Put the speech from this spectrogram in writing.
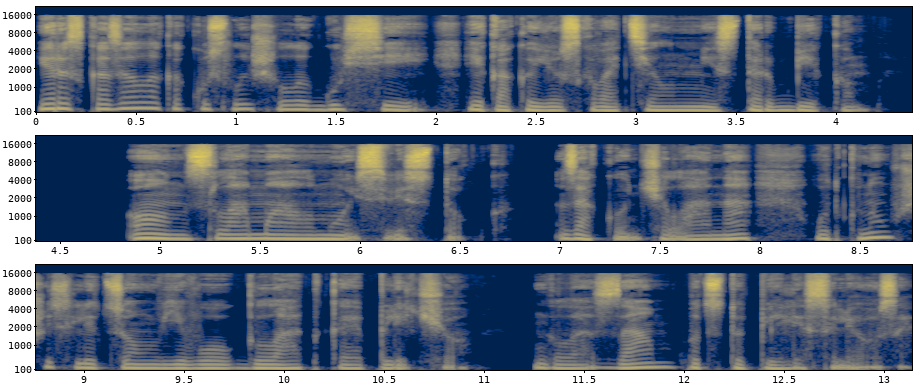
и рассказала, как услышала гусей и как ее схватил мистер Биком. «Он сломал мой свисток», — закончила она, уткнувшись лицом в его гладкое плечо. Глазам подступили слезы.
